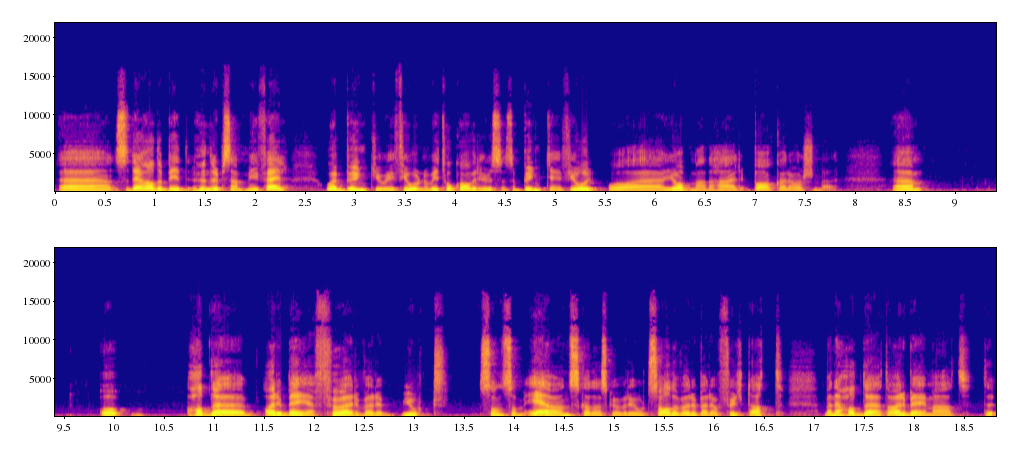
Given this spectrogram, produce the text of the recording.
Uh, så det hadde blitt 100 min feil. Og jeg begynte jo i fjor, når vi tok over huset, så begynte jeg i fjor å uh, jobbe med det her bak garasjen der. Um, og hadde arbeidet før vært gjort sånn som jeg ønska det skulle vært gjort, så hadde det vært bare å fylle att men jeg hadde et arbeid med at det,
